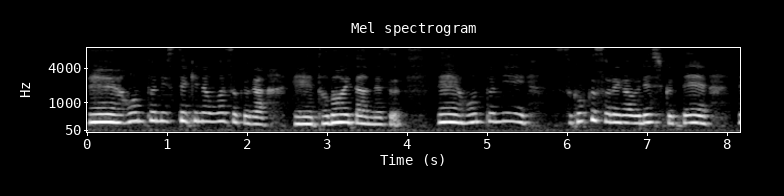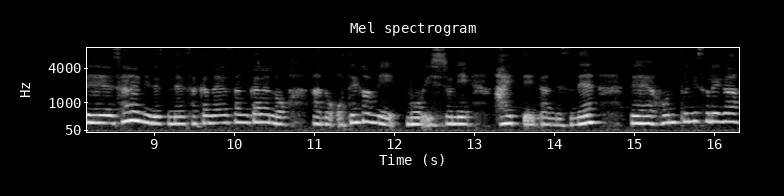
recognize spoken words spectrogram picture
えー、本当に素敵なマスクが、えー、届いたんです。で本当にすごくそれが嬉しくてでさらにですね魚屋さんからのあのお手紙も一緒に入っていたんですね。で本当にそれが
